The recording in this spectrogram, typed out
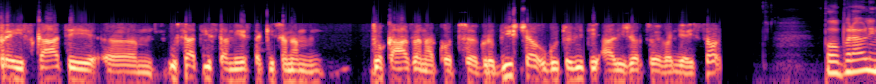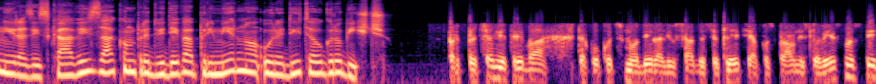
preiskati um, vsa tista mesta, ki so nam dokazana kot grobišča, ugotoviti, ali žrtve v njej so. Po upravljeni raziskavi zakon predvideva primerno ureditev grobišč. Predvsem je treba, tako kot smo delali vsa desetletja po spravni slovesnosti,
